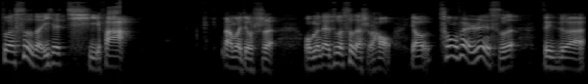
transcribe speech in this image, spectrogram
做事的一些启发，那么就是我们在做事的时候要充分认识这个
